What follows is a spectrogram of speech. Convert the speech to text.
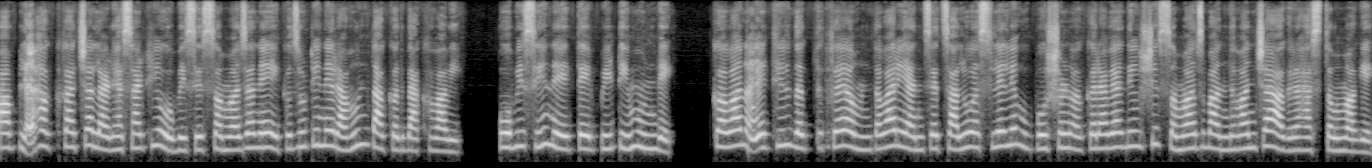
आपल्या हक्काच्या लढ्यासाठी ओबीसी समाजाने एकजुटीने राहून ताकद दाखवावी. ओबीसी नेते पी टी मुंडे कवाना येथील दत्तत्रय अमतवार यांचे चालू असलेले उपोषण अकराव्या दिवशी समाज बांधवांच्या आग्रहास्तव मागे.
